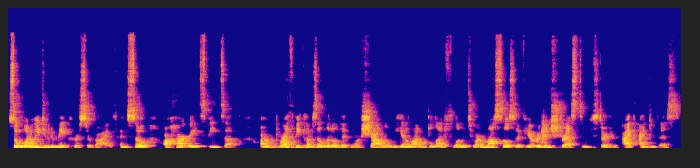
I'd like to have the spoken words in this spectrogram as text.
So what do we do to make her survive? And so our heart rate speeds up. Our breath becomes a little bit more shallow. We get a lot of blood flow to our muscles. So if you've ever been stressed and you started, I, I do this.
